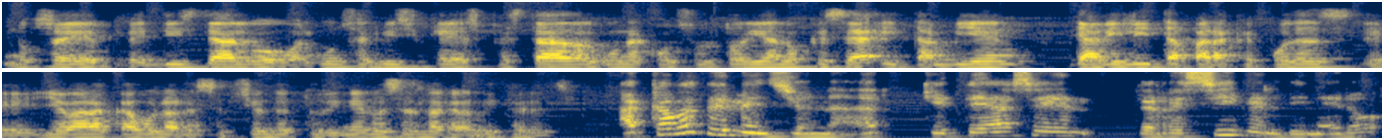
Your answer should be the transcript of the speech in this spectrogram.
No sé, vendiste algo o algún servicio que hayas prestado, alguna consultoría, lo que sea, y también te habilita para que puedas eh, llevar a cabo la recepción de tu dinero. Esa es la gran diferencia. Acabas de mencionar que te hacen, te recibe el dinero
